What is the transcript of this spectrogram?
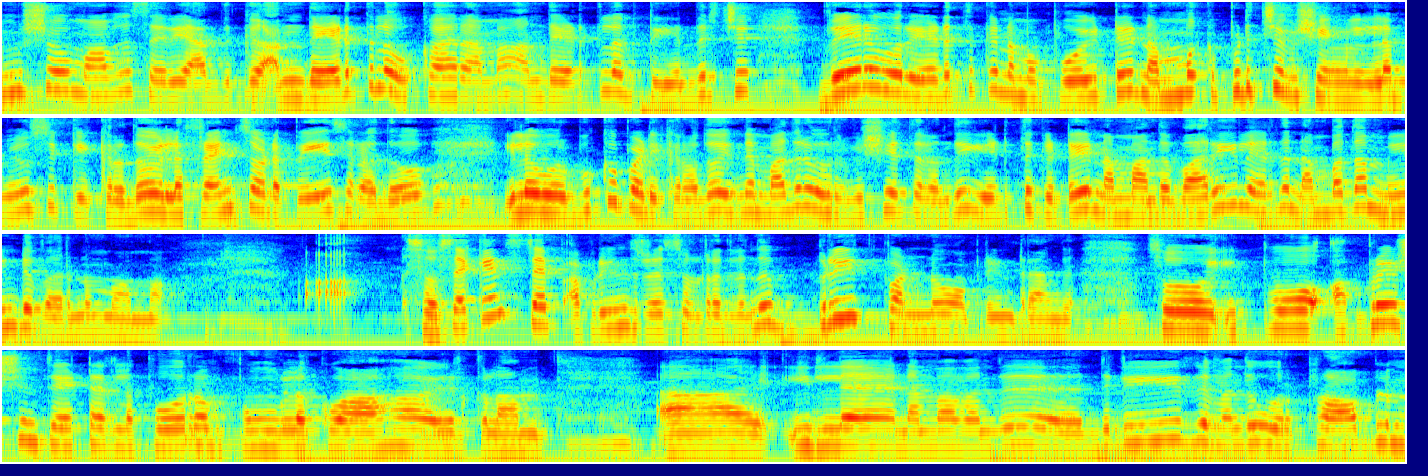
நிமிஷமாவது சரி அதுக்கு அந்த இடத்துல உட்காராமல் அந்த இடத்துல விட்டு எந்திரிச்சு வேறு ஒரு இடத்துக்கு நம்ம போயிட்டு நமக்கு பிடிச்ச விஷயங்கள் இல்லை மியூசிக் கேட்குறதோ இல்லை ஃப்ரெண்ட்ஸோட பேசுகிறதோ இல்லை ஒரு புக்கு படிக்கிறதோ இந்த மாதிரி ஒரு விஷயத்தை வந்து எடுத்துக்கிட்டு நம்ம அந்த வரியிலேருந்து நம்ம தான் மீண்டு வரணுமாம்மா? ஸோ செகண்ட் ஸ்டெப் அப்படின்னு சொல்கிறது வந்து ப்ரீத் பண்ணும் அப்படின்றாங்க. ஸோ இப்போது ஆப்ரேஷன் தேட்டரில் போகிற உங்களுக்காக இருக்கலாம். இல்லை நம்ம வந்து திடீர்னு வந்து ஒரு ப்ராப்ளம்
